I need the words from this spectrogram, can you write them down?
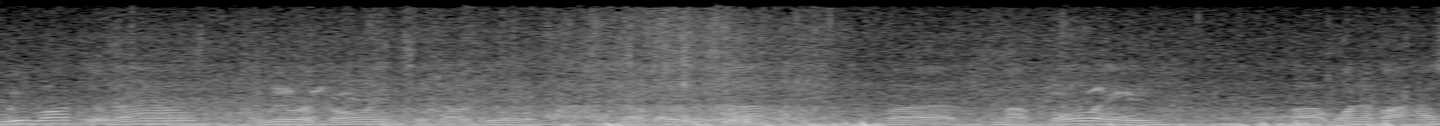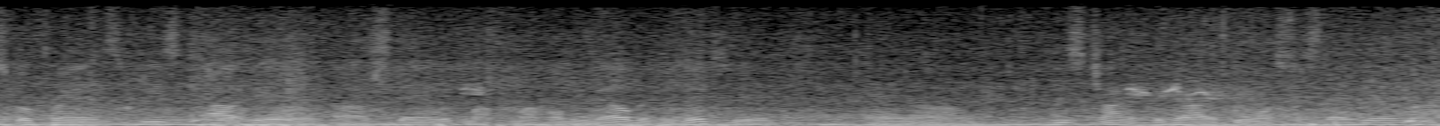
we walked around and we were going to go get uh, breakfast and stuff, but my boy, uh, one of our high school friends, he's out here uh, staying with my, my homie Melvin who lives here, and um, he's trying to figure out if he wants to stay here or not.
